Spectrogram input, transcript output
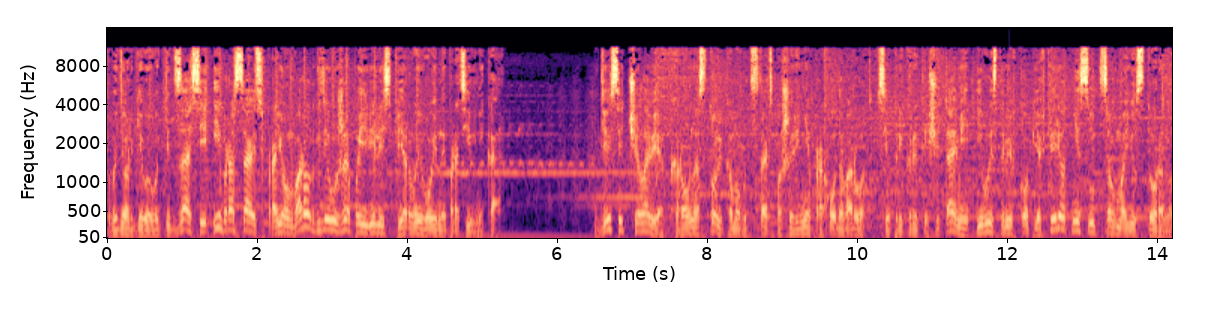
Выдергиваю вакидзаси и бросаюсь в проем ворот, где уже появились первые воины противника. Десять человек, ровно столько могут стать по ширине прохода ворот. Все прикрыты щитами и, выставив копья вперед, несутся в мою сторону.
